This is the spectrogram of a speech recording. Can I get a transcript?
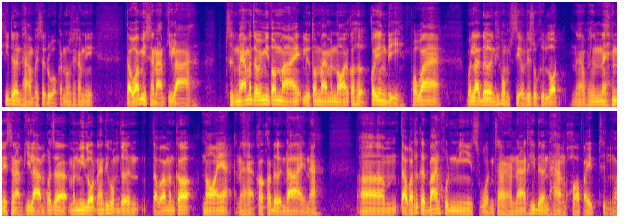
ที่เดินทางไปสะดวกกันต้องใช้คำนี้ แต่ว่ามีสนามกีฬา ถึงแม้มันจะไม่มีต้นไม้ หรือต้นไม้มันน้อยก็เหอะก็ยังดี เพราะว่าเวลาเดินที่ผมเสียวที่สุดคือรถนะครับเพราะในในสนามกีฬามันก็จะมันมีรถนะที่ผมเดิน แต่ว่ามันก็น้อยอะนะฮะก็ก็เดินได้นะแต่ว่าถ้าเกิดบ้านคุณมีสวนสาธารณะที่เดินทางพอไปถึงไหว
